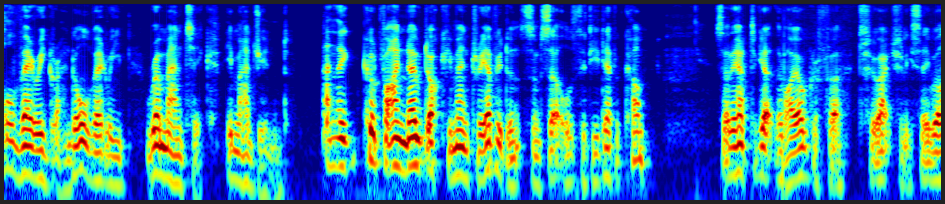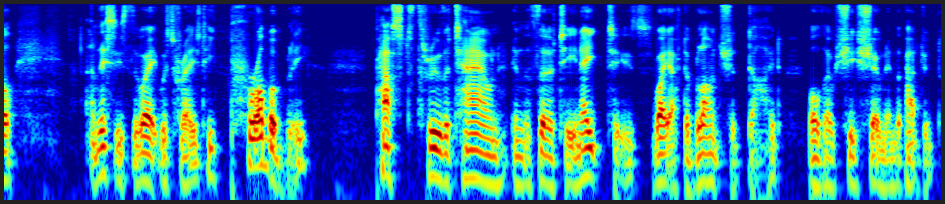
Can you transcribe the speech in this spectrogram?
all very grand, all very romantic, imagined. And they could find no documentary evidence themselves that he'd ever come. So they had to get the biographer to actually say, well, and this is the way it was phrased, he probably passed through the town in the 1380s, way after Blanche had died, although she's shown in the pageant.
